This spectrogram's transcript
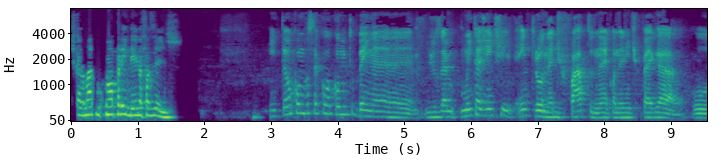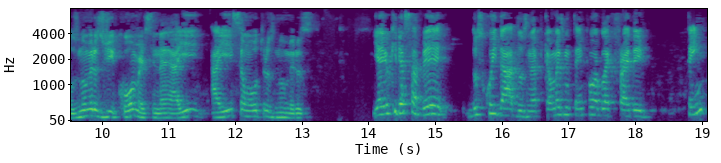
os caras estão aprendendo a fazer isso. Então, como você colocou muito bem, né, José, muita gente entrou, né, de fato, né, quando a gente pega os números de e-commerce, né, aí, aí são outros números. E aí eu queria saber dos cuidados, né, porque ao mesmo tempo a Black Friday tem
